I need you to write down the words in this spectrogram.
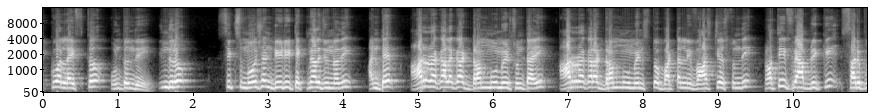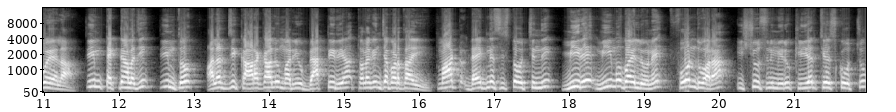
ఎక్కువ లైఫ్తో ఉంటుంది. ఇందులో సిక్స్ మోషన్ డీడీ టెక్నాలజీ ఉన్నది. అంటే ఆరు రకాలుగా డ్రమ్ మూమెంట్స్ ఉంటాయి. ఆరు రకాల డ్రమ్ మూమెంట్స్తో బట్టల్ని వాష్ చేస్తుంది. ప్రతి ఫ్యాబ్రిక్కి సరిపోయేలా. థీమ్ టెక్నాలజీ థీమ్తో అలర్జీ కారకాలు మరియు బ్యాక్టీరియా తొలగించబడతాయి. స్మార్ట్ డయాగ్నోసిస్తో వచ్చింది. మీరే మీ మొబైల్లోనే ఫోన్ ద్వారా ఇష్యూస్ని మీరు క్లియర్ చేసుకోవచ్చు.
